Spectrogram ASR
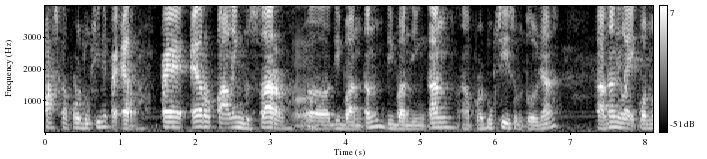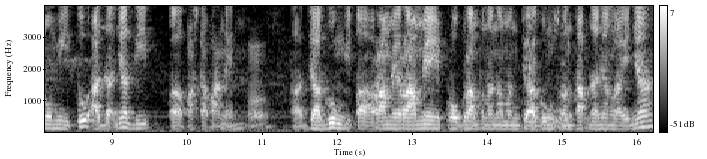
pasca produksi ini PR. PR paling besar eh, di Banten dibandingkan eh, produksi sebetulnya. Karena nilai ekonomi itu adanya di eh, pasca panen. Hmm. Eh, jagung kita rame-rame program penanaman jagung serentak dan yang lainnya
